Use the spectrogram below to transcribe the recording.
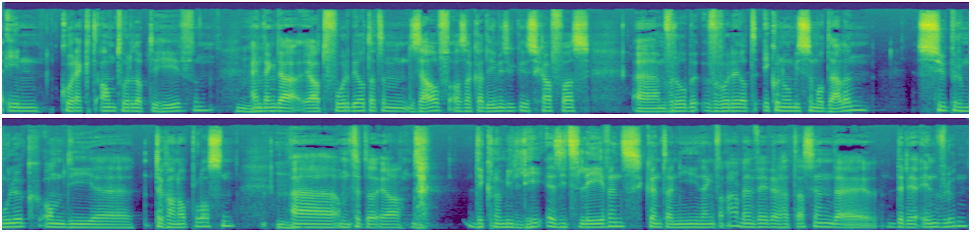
één correct antwoord op te geven. Mhm. En ik denk dat ja, het voorbeeld dat hem zelf als academicus gaf was ehm, bijvoorbeeld, bijvoorbeeld economische modellen. Super moeilijk om die eh, te gaan oplossen. Mhm. Eh, omdat de, ja, de economie is iets levens. Je kunt dat niet denken van, ah, ben vijf jaar gaat dat zijn, de, de invloeden.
